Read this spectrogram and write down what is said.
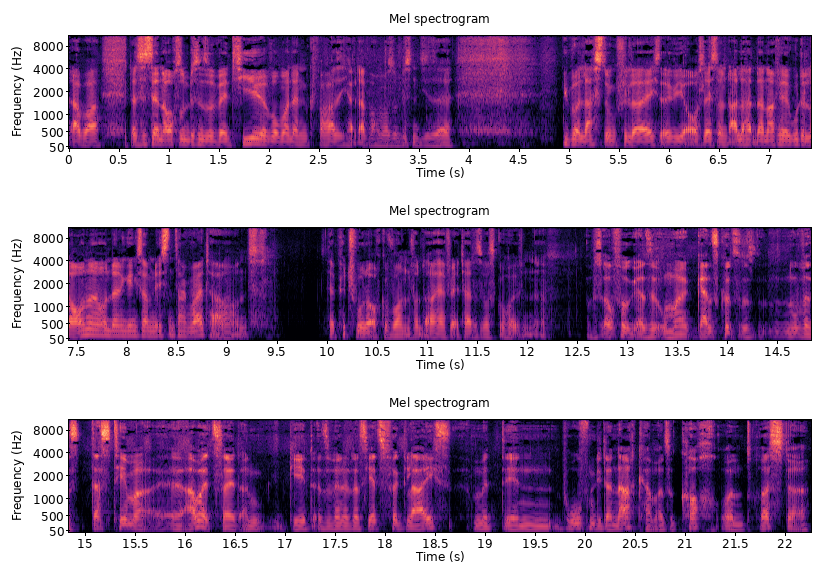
aber das ist dann auch so ein bisschen so ein Ventil, wo man dann quasi halt einfach mal so ein bisschen diese Überlastung vielleicht irgendwie auslässt und alle hatten danach wieder gute Laune und dann ging es am nächsten Tag weiter und der Pitch wurde auch gewonnen, von daher vielleicht hat es was geholfen. Ne? Also um mal ganz kurz, nur was das Thema äh, Arbeitszeit angeht, also wenn du das jetzt vergleichst mit den Berufen, die danach kamen, also Koch und Röster,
